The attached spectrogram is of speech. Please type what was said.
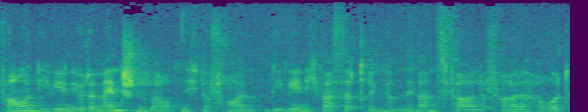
Frauen, die wenig, oder Menschen überhaupt, nicht nur Frauen, die wenig Wasser trinken, haben eine ganz fahle, fahle Haut.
